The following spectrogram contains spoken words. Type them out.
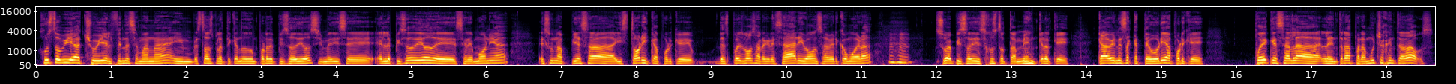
Justo vi a Chuy el fin de semana y estábamos platicando de un par de episodios y me dice, el episodio de ceremonia es una pieza histórica porque después vamos a regresar y vamos a ver cómo era. Su episodio es justo también, creo que cabe en esa categoría porque puede que sea la, entrada para mucha gente a DAOs.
